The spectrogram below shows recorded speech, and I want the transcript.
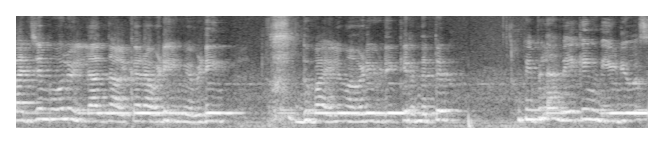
പരിചയം പോലും ഇല്ലാത്ത ആൾക്കാർ അവിടെയും എവിടെയും ദുബായിലും അവിടെ ഇവിടെയൊക്കെ ഇരുന്നിട്ട് പീപ്പിൾ ആർ മേക്കിംഗ് വീഡിയോസ്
